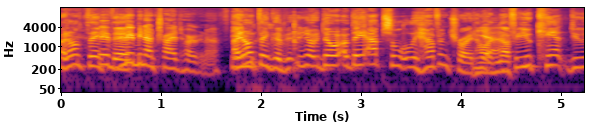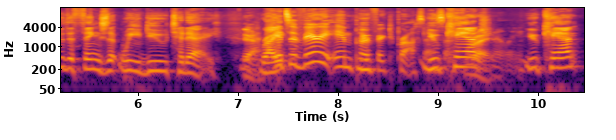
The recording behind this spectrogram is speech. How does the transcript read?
I don't think They've that. maybe not tried hard enough. I don't think that you know. No, they absolutely haven't tried hard Yeah. enough. You can't do the things that we do today. Yeah. Right. It's a very imperfect process. you can't. unfortunately. You can't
